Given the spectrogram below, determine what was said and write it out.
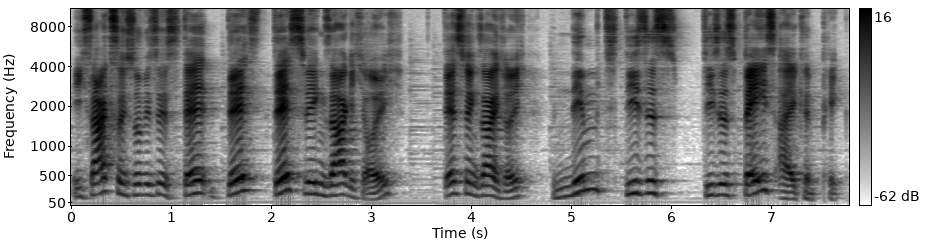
Ich sag's euch so, wie es ist. De des deswegen sage ich euch, deswegen sage ich euch, nimmt dieses, dieses Base-Icon-Pick.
